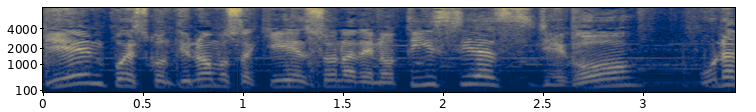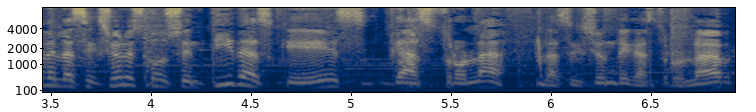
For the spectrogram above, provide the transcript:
Bien, pues continuamos aquí en Zona de Noticias. Llegó una de las secciones consentidas que es Gastrolab, la sección de Gastrolab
